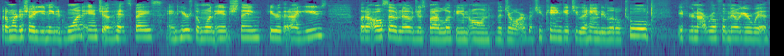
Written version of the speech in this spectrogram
but I wanted to show you, you needed one inch of headspace, and here's the one inch thing here that I use. But I also know just by looking on the jar. But you can get you a handy little tool if you're not real familiar with,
